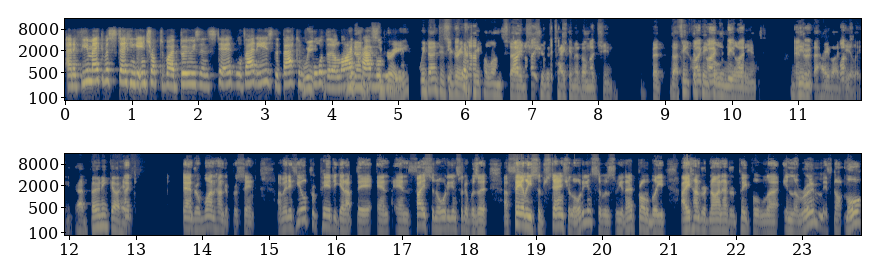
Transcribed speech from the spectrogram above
And if you make a mistake and get interrupted by boos instead, well, that is the back and we, forth that a live crowd disagree. will. Be. We don't disagree. The people on stage I, I, should have taken it on the chin, but I think the people in the audience didn't behave ideally. Uh, Bernie, go ahead. Sandra, 100%. I mean, if you're prepared to get up there and, and face an audience, and it was a, a fairly substantial audience, there was, you know, probably 800, 900 people uh, in the room, if not more.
